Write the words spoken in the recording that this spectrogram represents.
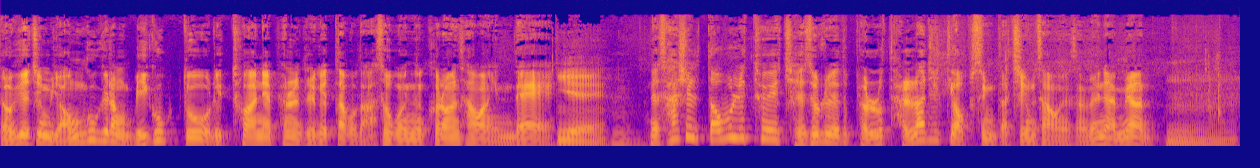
여기에 지금 영국이랑 미국도 리투아니아 편을 들겠다고 나서고 있는 그런 상황인데 예. 근데 사실 WTO에 제소를 해도 별로 달라질 게 없습니다. 지금 상황에서. 왜냐하면 음.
